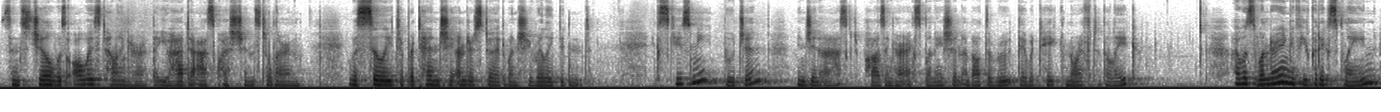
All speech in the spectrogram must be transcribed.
since Jill was always telling her that you had to ask questions to learn. It was silly to pretend she understood when she really didn't. Excuse me, Bujin? Minjin asked, pausing her explanation about the route they would take north to the lake. I was wondering if you could explain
